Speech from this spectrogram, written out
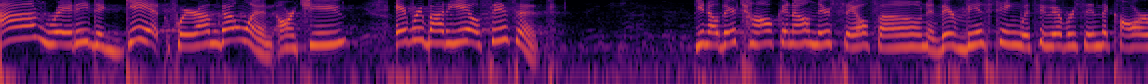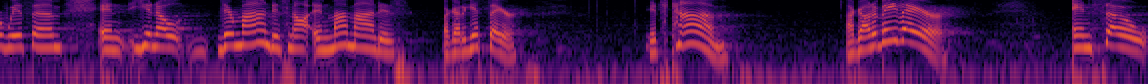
I'm ready to get where I'm going, aren't you? Everybody else isn't. You know, they're talking on their cell phone and they're visiting with whoever's in the car with them. And, you know, their mind is not, and my mind is, I got to get there. It's time. I got to be there. And so,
